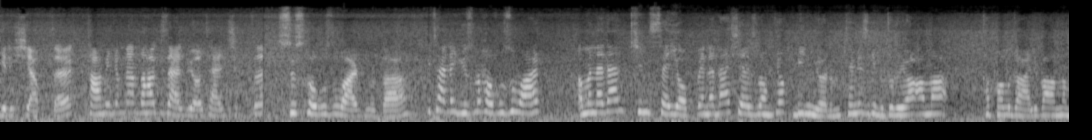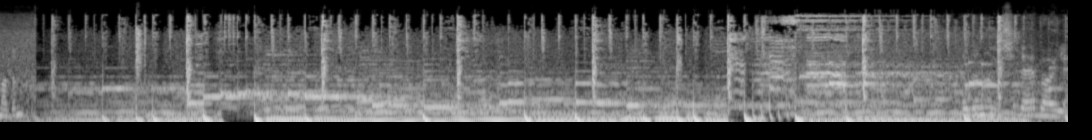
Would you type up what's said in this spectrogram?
giriş yaptık. Tahminimden daha güzel bir otel çıktı. Süs havuzu var burada. Bir tane yüzme havuzu var. Ama neden kimse yok ve neden şezlong yok bilmiyorum. Temiz gibi duruyor ama kapalı galiba anlamadım. Odanın içi de böyle.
